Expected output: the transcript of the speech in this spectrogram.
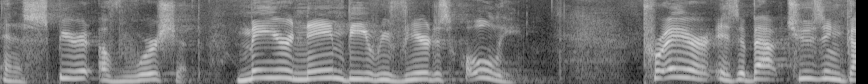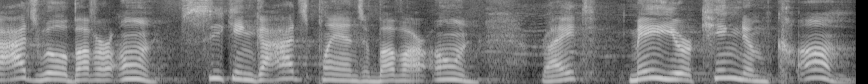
and a spirit of worship. May your name be revered as holy. Prayer is about choosing God's will above our own, seeking God's plans above our own, right? May your kingdom come.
